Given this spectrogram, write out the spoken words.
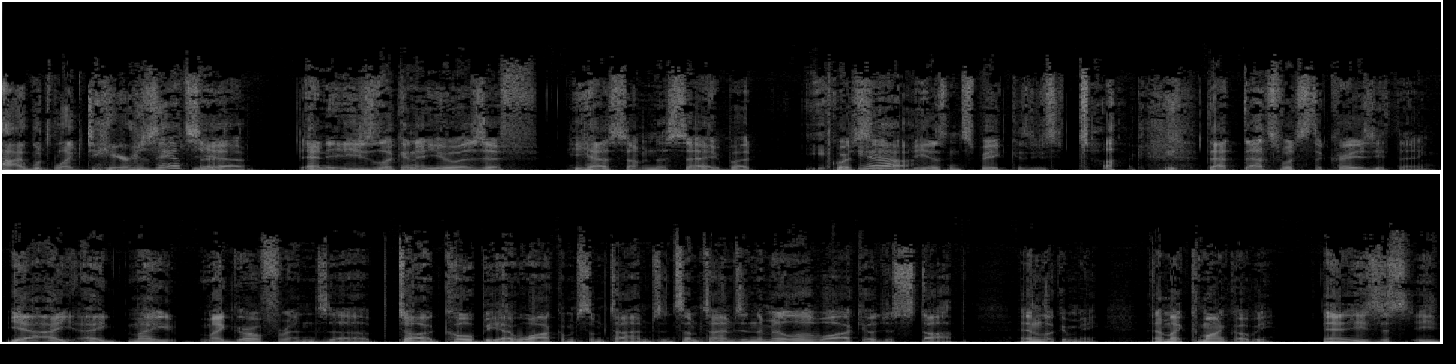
I would like to hear his answer. Yeah, and he's looking at you as if he has something to say, but of course, Yeah. he, he doesn't speak because he's dog. That that's what's the crazy thing. Yeah, I, I my my girlfriend's uh, dog Kobe. I walk him sometimes, and sometimes in the middle of the walk, he'll just stop and look at me, and I'm like, "Come on, Kobe," and he's just he,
